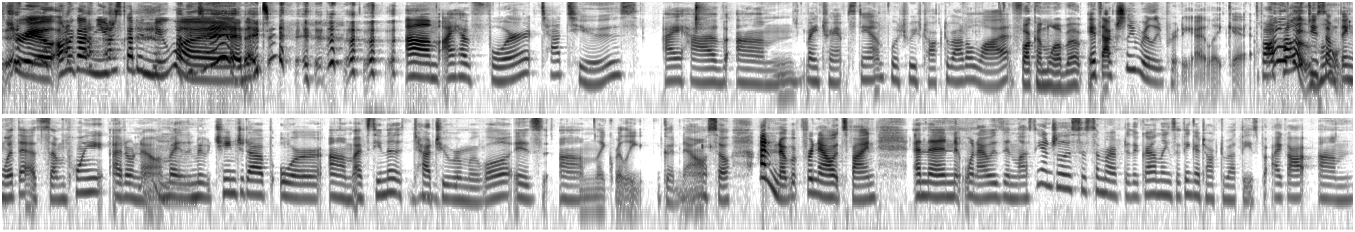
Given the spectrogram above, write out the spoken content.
is true. Oh my god, and you just got a new one. I did. I did. Um, I have four tattoos. I have um my tramp stamp, which we've talked about a lot. Fucking love it. It's actually really pretty. I like it. But I'll Oh, probably do something with it at some point. I don't know. I might maybe change it up or um, I've seen the tattoo removal is um, like really good now. So I don't know, but for now it's fine. And then when I was in Los Angeles this summer after the groundlings, I think I talked about these, but I got um,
